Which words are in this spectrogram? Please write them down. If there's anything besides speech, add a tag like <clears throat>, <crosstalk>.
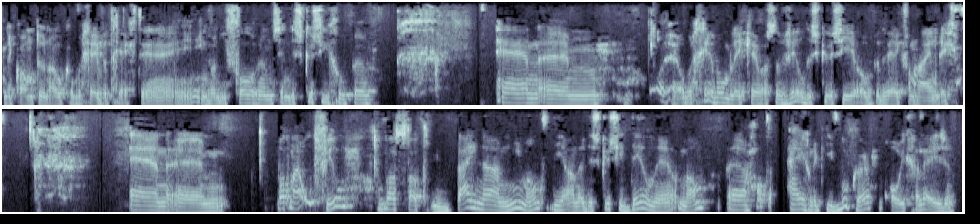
En kwam toen ook op een gegeven moment terecht in, in van die forums, in discussiegroepen. En um, op een gegeven moment was er veel discussie over het werk van Heinrich. En um, wat mij opviel was dat bijna niemand die aan de discussie deelnam, uh, had eigenlijk die boeken ooit gelezen.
